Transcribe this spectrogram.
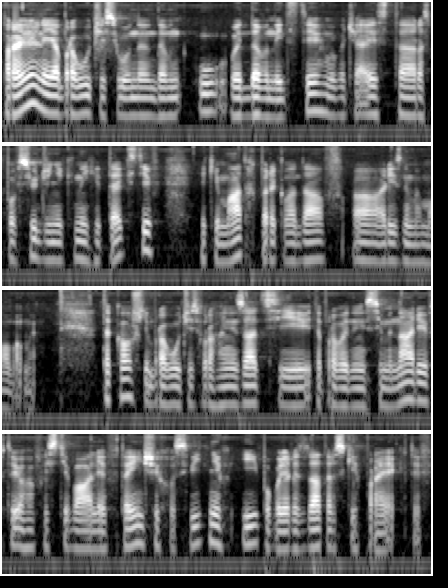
Паралельно я брав участь у видавництві, вибачаюсь, та розповсюдженні книги текстів, які Матх перекладав різними мовами. Також я брав участь в організації та проведенні семінарів та йога-фестивалів та інших освітніх і популяризаторських проєктів.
